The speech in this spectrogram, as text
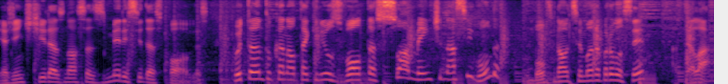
e a gente tira as nossas merecidas folgas. Portanto, o canal Tech News volta somente na segunda. Um bom final de semana para você. Até lá.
